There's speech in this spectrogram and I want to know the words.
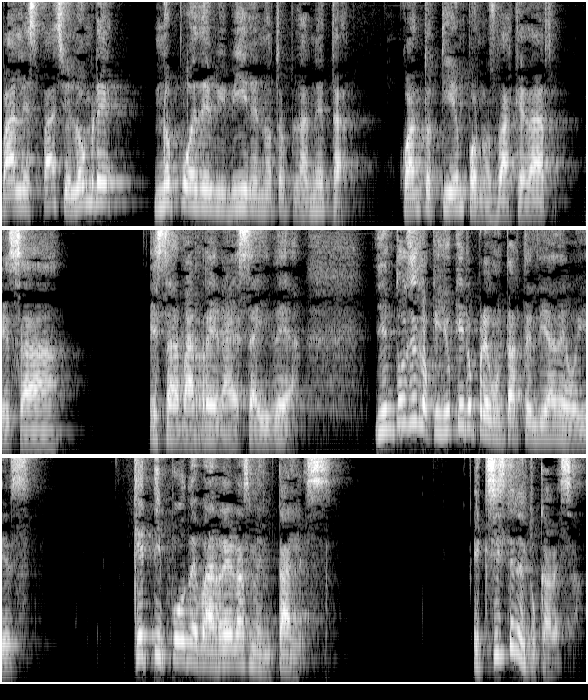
va al espacio. El hombre no puede vivir en otro planeta. ¿Cuánto tiempo nos va a quedar esa, esa barrera, esa idea? Y entonces lo que yo quiero preguntarte el día de hoy es, ¿qué tipo de barreras mentales existen en tu cabeza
